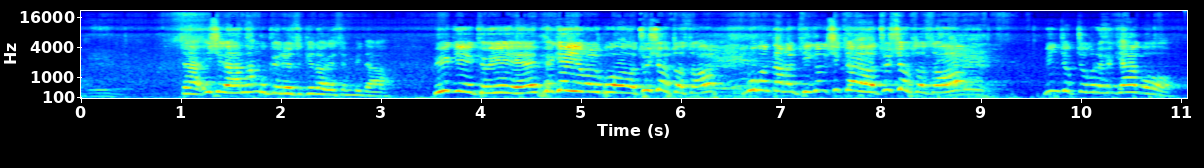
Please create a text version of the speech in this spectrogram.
자, 이 시간 한국 교회에서 기도하겠습니다. 위기의 교회에 회개의 영을 부어 주시옵소서. 묵은 땅을 기경시켜 주시옵소서. 민족적으로 회개하고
